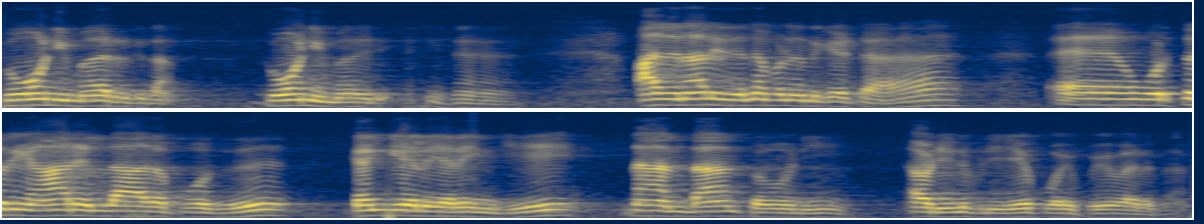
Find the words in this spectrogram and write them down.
தோணி மாதிரி இருக்குதான். தோணி மாதிரி. அதனால இது என்ன பண்ணுதுன்னு கேட்டா ஒருத்தர் யாரும் இல்லாத போது கங்கையில இறங்கி நான் தான் தோணி அப்படின்னு இப்படியே போய் போய் வருதான்.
